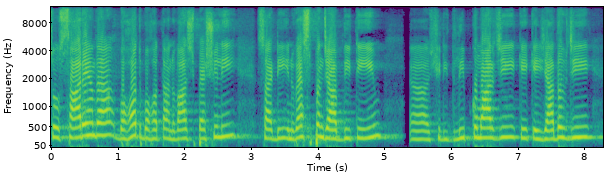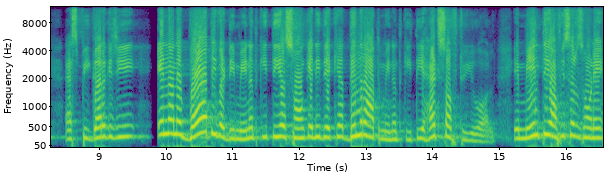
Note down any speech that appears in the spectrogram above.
ਸੋ ਸਾਰਿਆਂ ਦਾ ਬਹੁਤ ਬਹੁਤ ਧੰਨਵਾਦ, ਸਪੈਸ਼ਲੀ ਸਾਡੀ ਇਨਵੈਸਟ ਪੰਜਾਬ ਦੀ team Shri Dalip Kumar ji, K K ਯਾਦਵ ਜੀ ਐਸਪੀ ਗਰਗ ਜੀ, ਇਹਨਾਂ ਨੇ ਬਹੁਤ ਹੀ ਵੱਡੀ ਮਿਹਨਤ ਕੀਤੀ ਹੈ ਸੌਂ ਕੇ ਨਹੀਂ ਦੇਖਿਆ, ਦਿਨ ਰਾਤ ਮਿਹਨਤ ਕੀਤੀ ਹੈ hats off to you all ਇਹ ਮਿਹਨਤੀ ਆਫੀਸਰਸ ਹੋਣੇ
